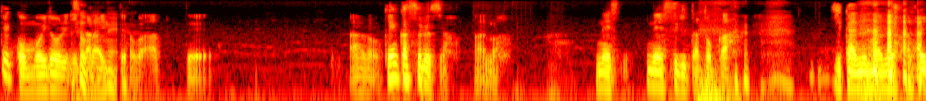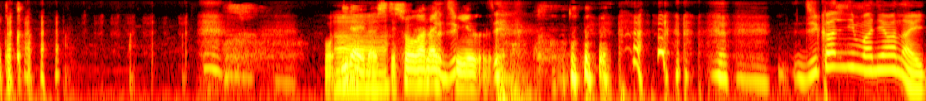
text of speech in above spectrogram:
結構思い通りにいかないっていうのがあって、あの、喧嘩するんですよ。あの、寝、寝すぎたとか、時間に間に合わないとか。もうイライラしてしょうがないっていう。時間に間に合わないっ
